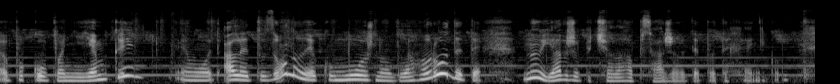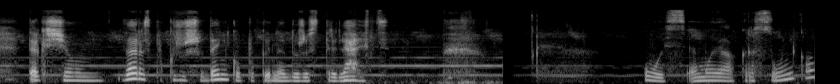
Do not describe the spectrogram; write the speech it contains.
е, покопані ямки. От. Але ту зону, яку можна облагородити, ну я вже почала обсаджувати потихеньку. Так що зараз покажу швиденько, поки не дуже стріляють. Ось моя красунька.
